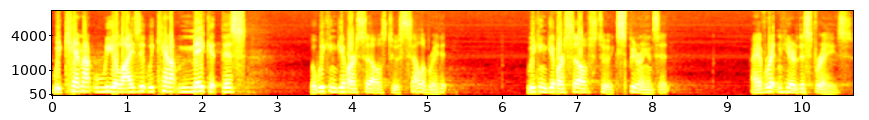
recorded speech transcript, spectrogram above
we cannot realize it. We cannot make it this, but we can give ourselves to celebrate it. We can give ourselves to experience it. I have written here this phrase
